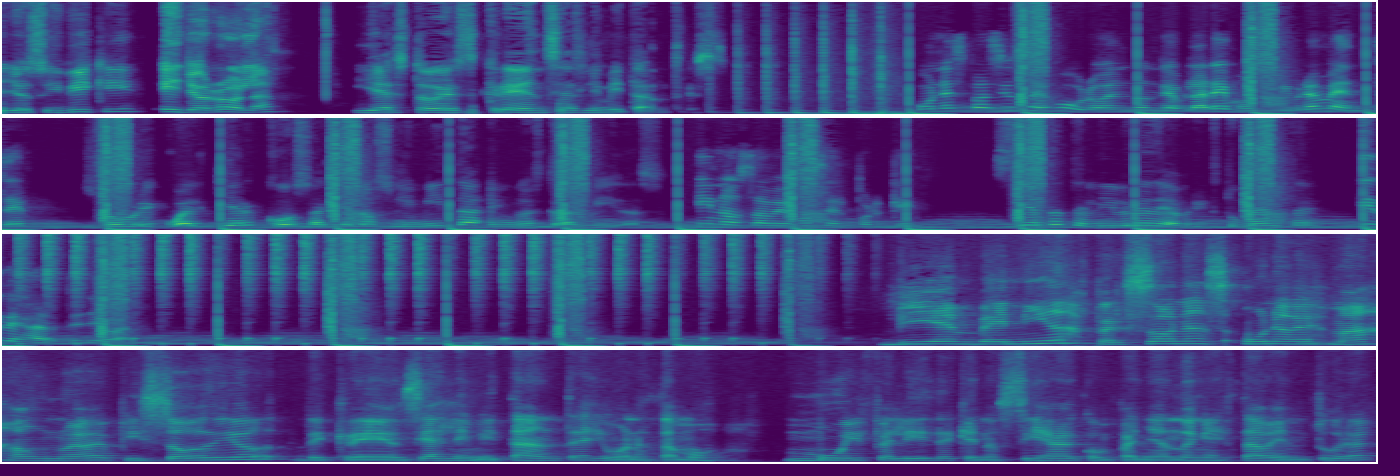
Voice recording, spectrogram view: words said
yo soy Vicky. Y yo Rola. Y esto es Creencias Limitantes. Un espacio seguro en donde hablaremos libremente sobre cualquier cosa que nos limita en nuestras vidas. Y no sabemos el por qué. Siéntate libre de abrir tu mente y dejarte llevar. Bienvenidas personas una vez más a un nuevo episodio de Creencias Limitantes y bueno, estamos muy felices de que nos sigan acompañando en esta aventura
